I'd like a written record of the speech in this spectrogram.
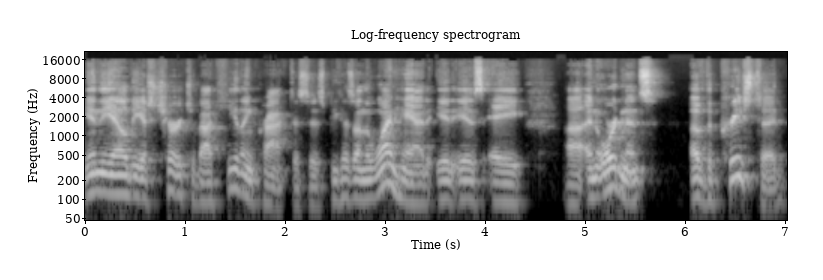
in the LDS church about healing practices because on the one hand it is a uh, an ordinance of the priesthood,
